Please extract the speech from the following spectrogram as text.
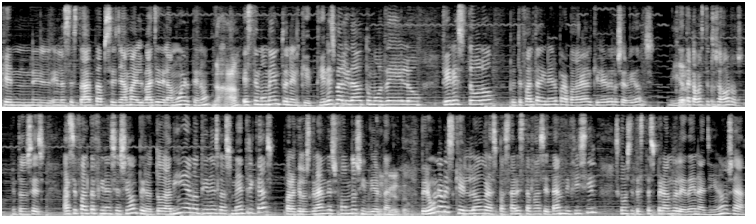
que en, el, en, las startups se llama el Valle de la Muerte, ¿no? Ajá. Este momento en el que tienes validado tu modelo, tienes todo, pero te falta dinero para pagar el alquiler de los servidores y claro. ya te acabaste tus ahorros. Entonces, hace falta financiación, pero todavía no tienes las métricas para que los grandes fondos inviertan. inviertan. Pero una vez que logras pasar esta fase tan difícil, es como si te está esperando el Edén allí, ¿no? O sea,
